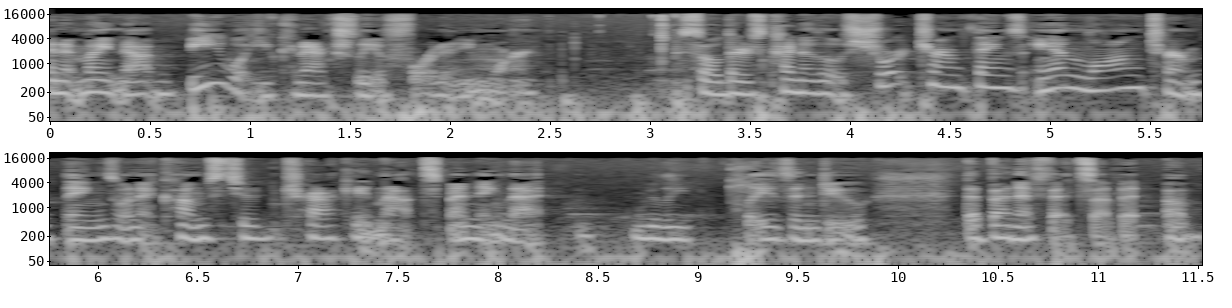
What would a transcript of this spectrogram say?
and it might not be what you can actually afford anymore so there's kind of those short-term things and long-term things when it comes to tracking that spending that really plays into the benefits of it of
